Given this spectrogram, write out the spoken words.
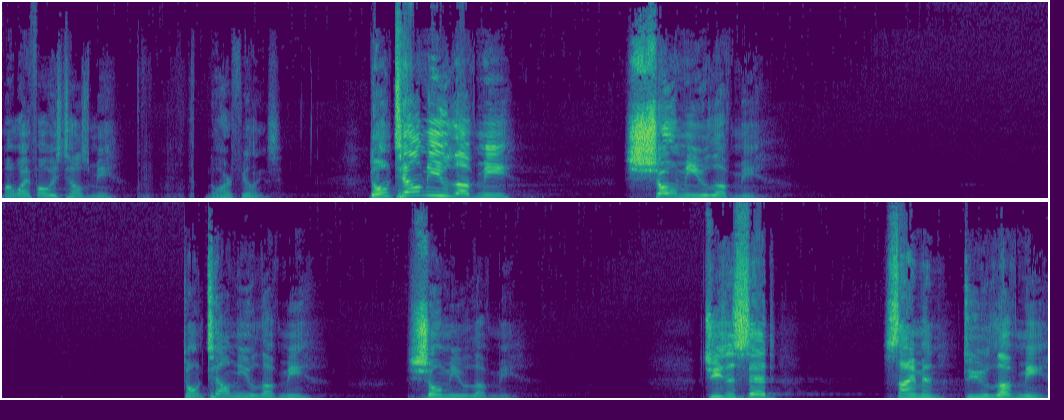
My wife always tells me, no hard feelings. Don't tell me you love me. Show me you love me. Don't tell me you love me. Show me you love me. Jesus said, Simon, do you love me?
